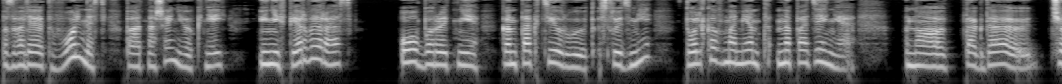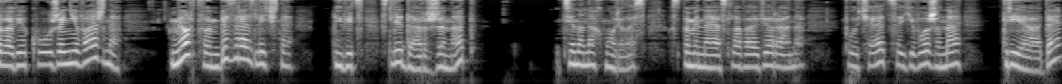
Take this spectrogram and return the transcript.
позволяет вольность по отношению к ней. И не в первый раз. Оборотни контактируют с людьми только в момент нападения. Но тогда человеку уже не важно. Мертвым безразлично. Ведь следар женат. Тина нахмурилась, вспоминая слова Верана. Получается, его жена — триада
